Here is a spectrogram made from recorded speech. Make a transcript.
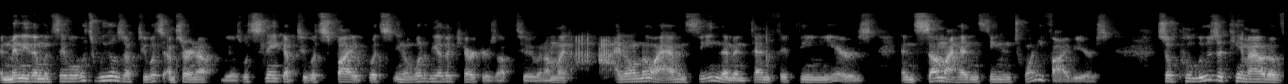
and many of them would say, well, what's Wheels up to? What's, I'm sorry, not Wheels, what's Snake up to? What's Spike? What's, you know, what are the other characters up to? And I'm like, I don't know. I haven't seen them in 10, 15 years. And some I hadn't seen in 25 years. So Palooza came out of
